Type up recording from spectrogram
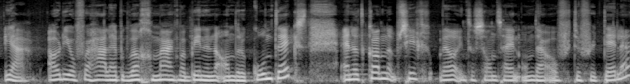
ja, audioverhalen heb ik wel gemaakt, maar binnen een andere context. En dat kan op zich wel interessant zijn om daarover te vertellen.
